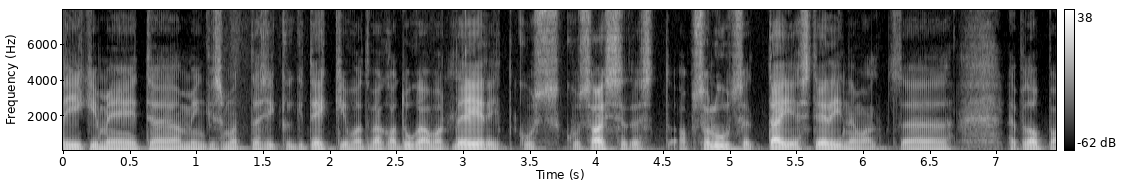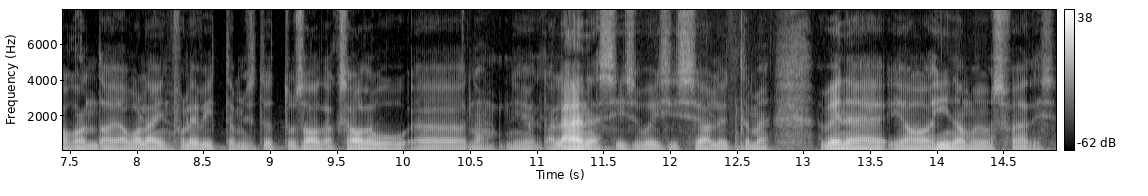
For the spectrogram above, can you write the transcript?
riigimeedia ja mingis mõttes ikkagi tekivad väga tugevad leerid, kus, kus asjadest absoluutselt täiesti erinevalt äh, propaganda ja valeinfo levitamise tõttu saadakse aru äh, noh, nii-öelda läänes siis või siis seal ütleme, Vene ja Hiina mõjusfääris.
